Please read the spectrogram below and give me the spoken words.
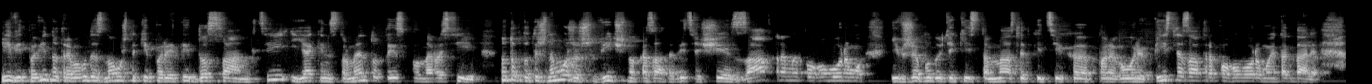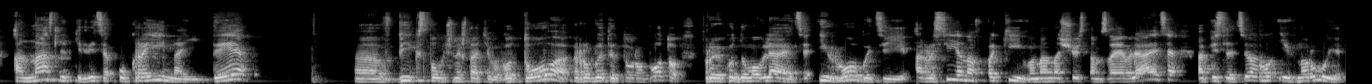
І відповідно треба буде знову ж таки перейти до санкцій як інструменту тиску на Росію. Ну тобто, ти ж не можеш вічно казати, дивіться, ще завтра ми поговоримо, і вже будуть якісь там наслідки цих е, переговорів. Післязавтра поговоримо і так далі. А наслідки дивіться, Україна йде. Е, В бік Сполучених Штатів готова робити ту роботу, про яку домовляється, і робить її. А Росія навпаки, вона на щось там заявляється, а після цього ігнорує.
